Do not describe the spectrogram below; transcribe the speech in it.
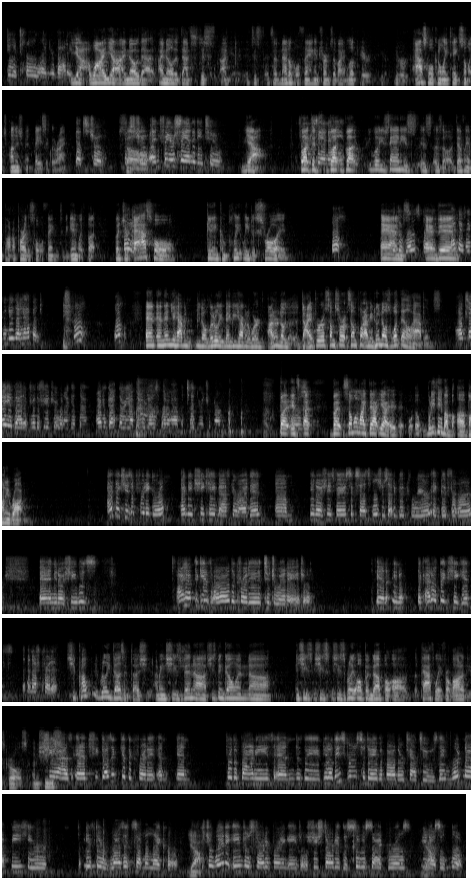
do a toll on your body. Yeah. Why? Yeah. I know that. I know that. That's just. I mean, it's just. It's a medical thing in terms of. I mean, look, your your, asshole can only take so much punishment, basically, right? That's true. So. That's true, and for your sanity too. Yeah. But the, but but well, your sanity is is, is a, definitely a, a part of this whole thing to begin with. But but your Oh, yeah. asshole getting completely destroyed, oh, and the and I then never even knew that happened. and and then you having you know literally maybe you having to wear I don't know a diaper of some sort at some point. I mean, who knows what the hell happens? I'll tell you about it for the future when I get there. I haven't gotten there yet, but who knows what'll happen ten years from now. but it's uh, but someone like that, yeah. It, it- what do you think about uh, Bonnie Rotten? I think she's a pretty girl. I mean, she came after I did. Um, you know, she's very successful. She's had a good career, and good for her. And you know, she was. I have to give all the credit to Joanna Angel. And you know, like I don't think she gets enough credit. She probably really doesn't, does she? I mean, she's been uh, she's been going, uh, and she's she's she's really opened up uh, the pathway for a lot of these girls. I mean, she, She, was has, and she doesn't get the credit. And and for the Bonnies and the you know these girls today with all their tattoos, they would not be here if there wasn't someone like her. yeah, Joanna Angel started Burning Angels. She started the Suicide Girls, you Yeah. know, so look.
